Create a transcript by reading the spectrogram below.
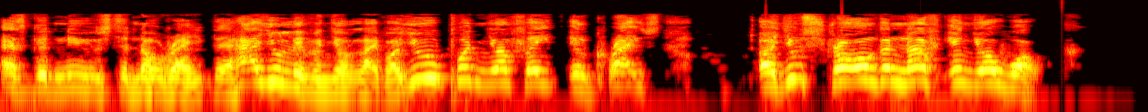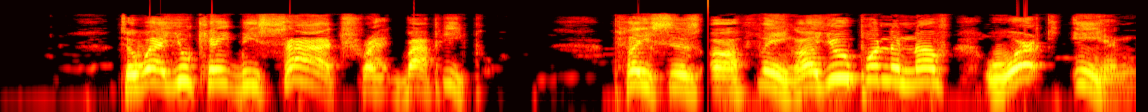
that's good news to know right there. How you living your life? Are you putting your faith in Christ? Are you strong enough in your walk to where you can't be sidetracked by people, places, or things? Are you putting enough work in,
